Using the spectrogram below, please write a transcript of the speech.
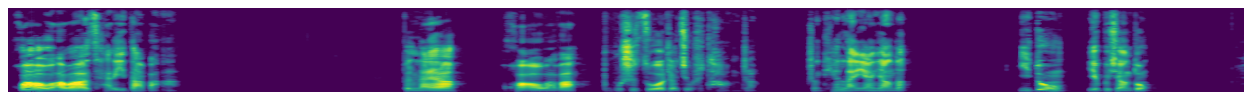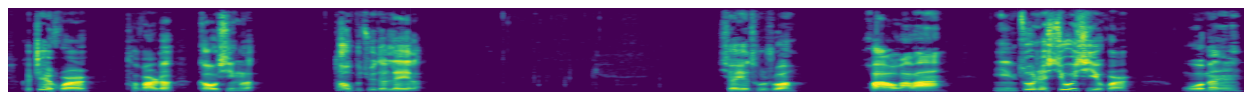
花袄娃娃采了一大把。本来啊，花袄娃娃不是坐着就是躺着，整天懒洋洋的，一动也不想动。可这会儿他玩的高兴了，倒不觉得累了。小野兔说：“花袄娃娃，你坐着休息一会儿。”我们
